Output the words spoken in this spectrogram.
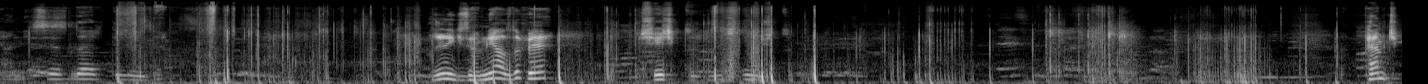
Yani sizler dileğiyle. Önce gizemli yazdı ve şey çıktı. Ne çıkmış.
